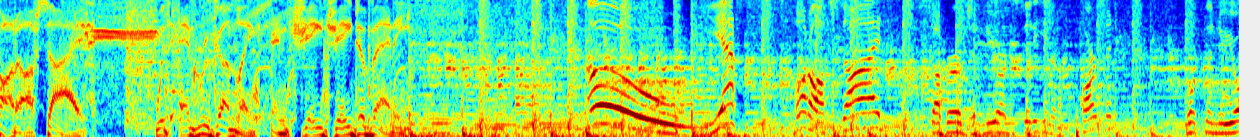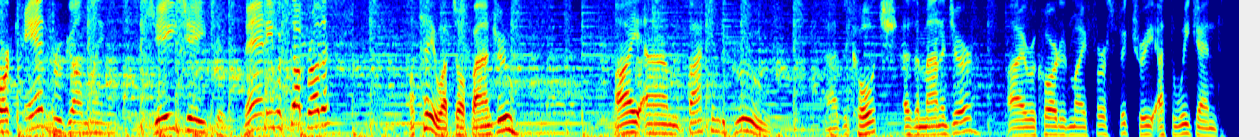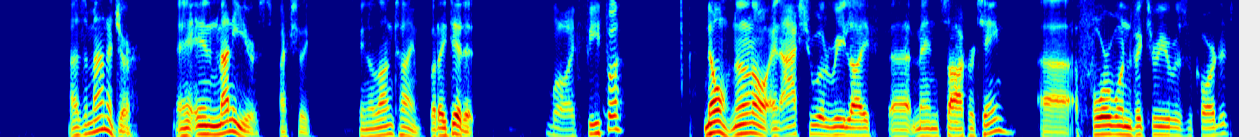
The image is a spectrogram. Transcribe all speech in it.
Caught Offside with Andrew Gunling and JJ Devaney. Oh, yes. Caught offside. Suburbs of New York City in an apartment. Brooklyn, New York. Andrew Gunling, JJ Devaney. What's up, brother? I'll tell you what's up, Andrew. I am back in the groove as a coach, as a manager. I recorded my first victory at the weekend as a manager in- in many years, actually. It's been a long time, but I did it. Well, like FIFA? No, no, no, no. An actual real life uh, men's soccer team. Uh, a 4 1 victory was recorded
